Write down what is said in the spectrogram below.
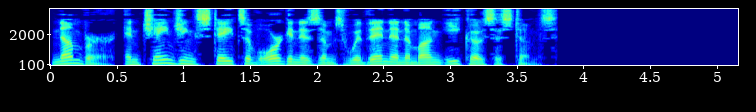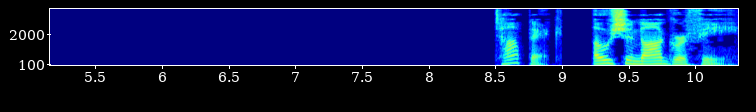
number, and changing states of organisms within and among ecosystems. Oceanography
